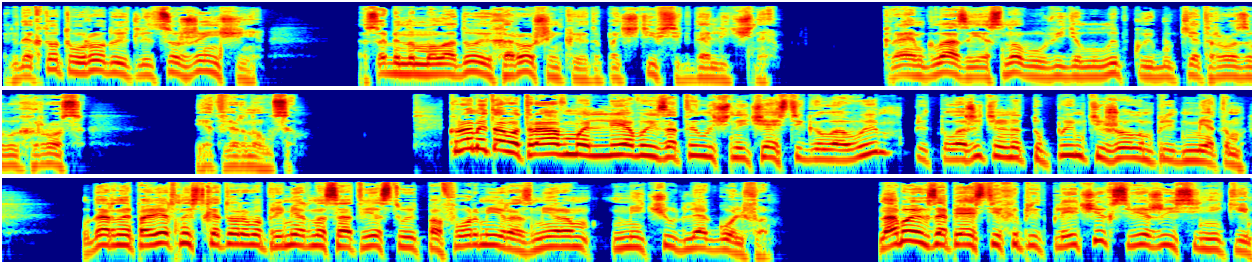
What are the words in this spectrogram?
Когда кто-то уродует лицо женщине, особенно молодой и хорошенькой, это почти всегда личное. Краем глаза я снова увидел улыбку и букет розовых роз и отвернулся. Кроме того, травма левой затылочной части головы, предположительно тупым тяжелым предметом, ударная поверхность которого примерно соответствует по форме и размерам мячу для гольфа. На обоих запястьях и предплечьях свежие синяки,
